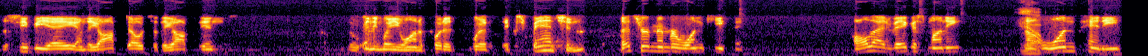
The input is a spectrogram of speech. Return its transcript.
the CBA and the opt-outs or the opt-ins, any way you want to put it, with expansion, let's remember one key thing all that Vegas money, yeah. not one penny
